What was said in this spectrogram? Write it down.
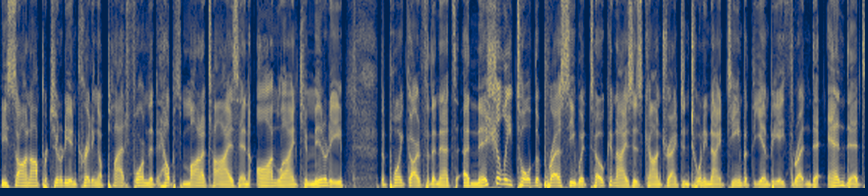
He saw an opportunity in creating a platform that helps monetize an online community. The point guard for the Nets initially told the press he would tokenize his contract in 2019, but the NBA threatened to end it.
